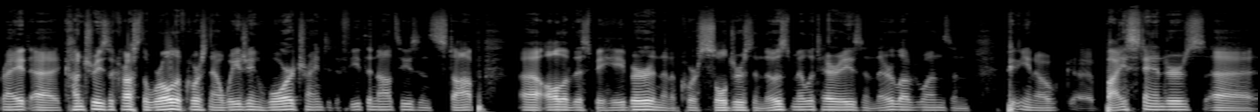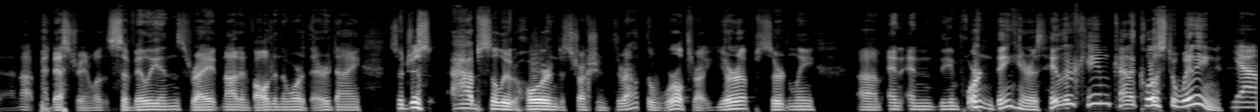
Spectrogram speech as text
right? Uh, countries across the world, of course, now waging war trying to defeat the Nazis and stop uh, all of this behavior. And then, of course, soldiers in those militaries and their loved ones and you know uh, bystanders uh not pedestrian well, civilians right not involved in the war they're dying so just absolute horror and destruction throughout the world throughout europe certainly um, and and the important thing here is Hitler came kind of close to winning. Yeah.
